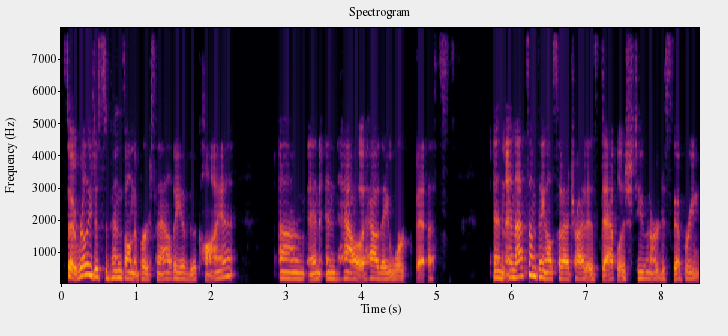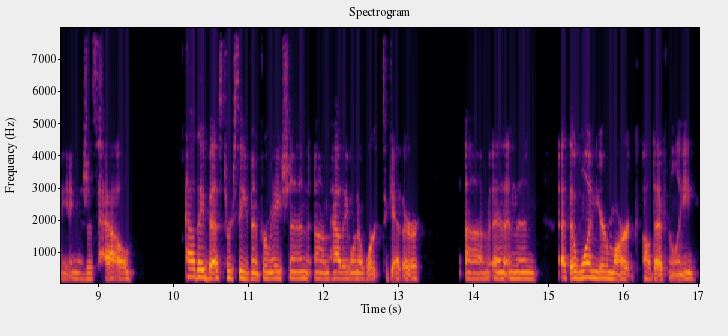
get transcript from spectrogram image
so it really just depends on the personality of the client um, and, and how, how they work best. And, and that's something else that I try to establish too in our discovery meeting is just how, how they best receive information, um, how they want to work together. Um, and, and then, at the one year mark, I'll definitely,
